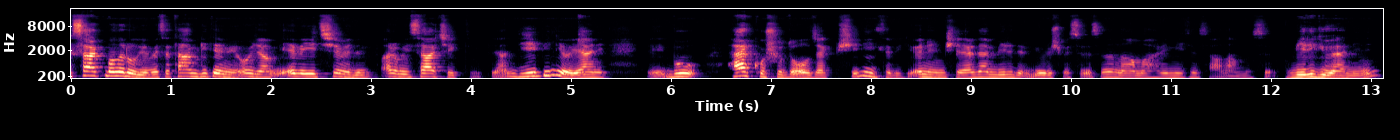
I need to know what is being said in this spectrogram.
sarkmalar oluyor. Mesela tam gidemiyor. Hocam eve yetişemedim. Arabayı sağa çektim falan diyebiliyor. Yani e, bu her koşulda olacak bir şey değil tabii ki. Önemli şeylerden biridir. Görüşme sırasında namahremiyetin sağlanması. Veri güvenliğinin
